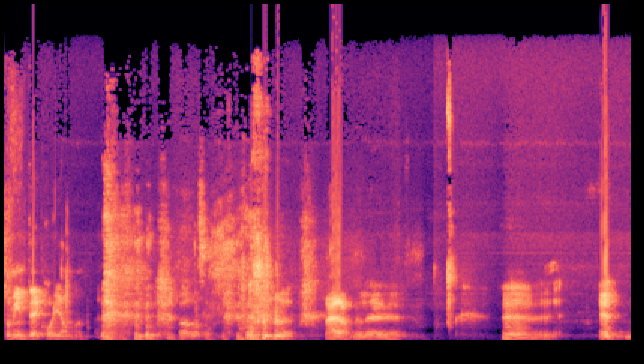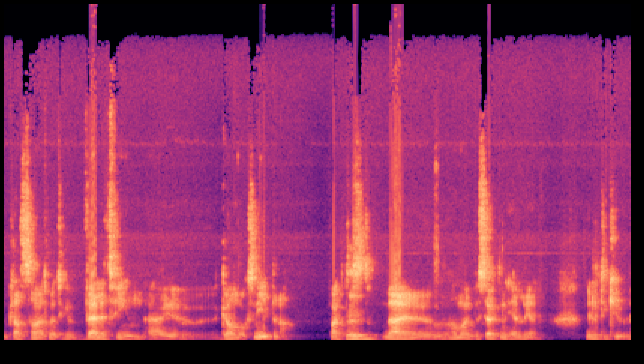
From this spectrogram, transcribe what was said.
Som inte är kojan. Men. ja, så. Nej då, men... Eh, eh, en plats har jag som jag tycker är väldigt fin är ju Granboxniporna. Faktiskt. Där har man besökt en hel del. Det är lite kul.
